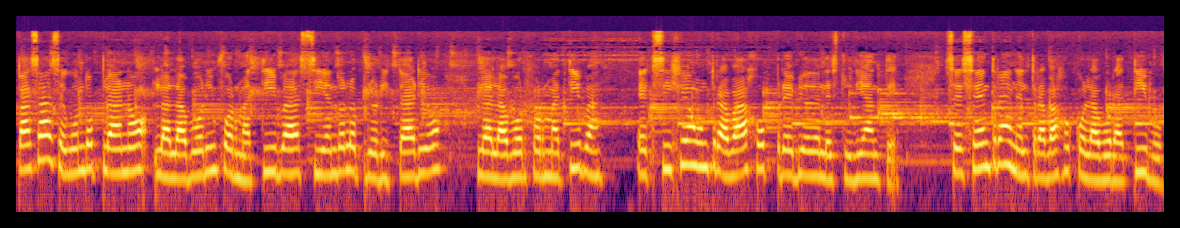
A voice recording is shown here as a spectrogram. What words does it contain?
Pasa a segundo plano la labor informativa, siendo lo prioritario la labor formativa. Exige un trabajo previo del estudiante. Se centra en el trabajo colaborativo.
